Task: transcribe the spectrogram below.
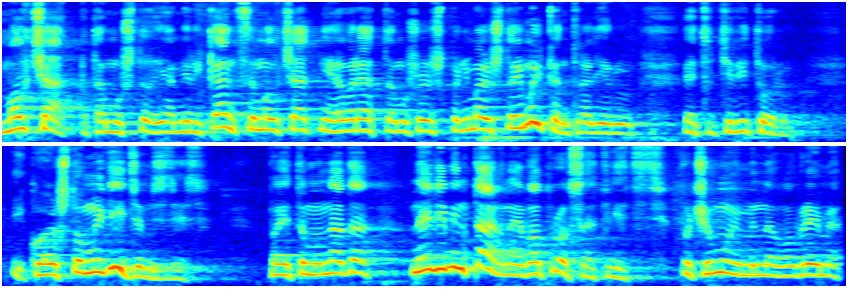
Молчат, потому что и американцы молчат, не говорят, потому что они же понимают, что и мы контролируем эту территорию. И кое-что мы видим здесь. Поэтому надо на элементарные вопросы ответить. Почему именно во время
